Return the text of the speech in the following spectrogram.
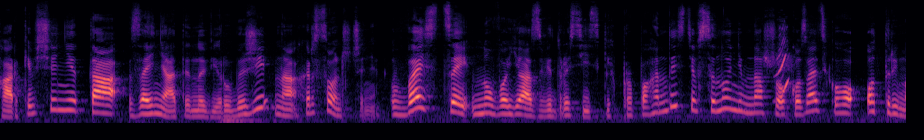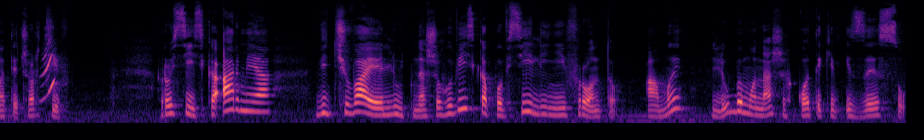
Харківщині та зайняти нові рубежі на Херсонщині. Весь цей новояз від російських пропагандистів синонім нашого козацького отримати чортів. Російська армія відчуває лють нашого війська по всій лінії фронту. А ми любимо наших котиків із ЗСУ.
